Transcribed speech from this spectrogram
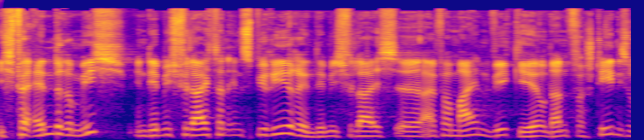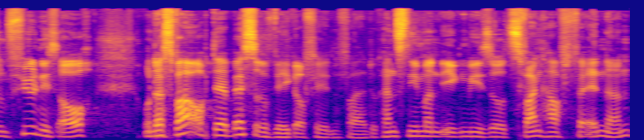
ich verändere mich, indem ich vielleicht dann inspiriere, indem ich vielleicht äh, einfach meinen Weg gehe und dann verstehe ich es und fühle ich es auch. Und das war auch der bessere Weg auf jeden Fall. Du kannst niemanden irgendwie so zwanghaft verändern.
